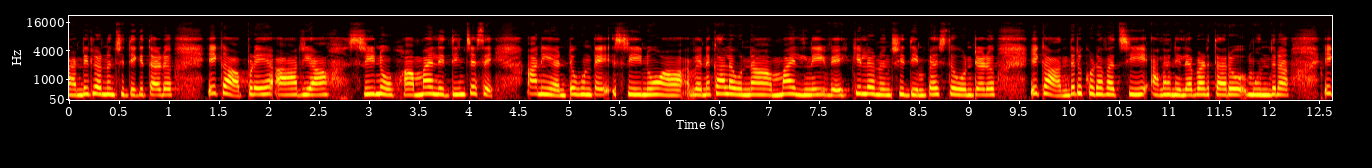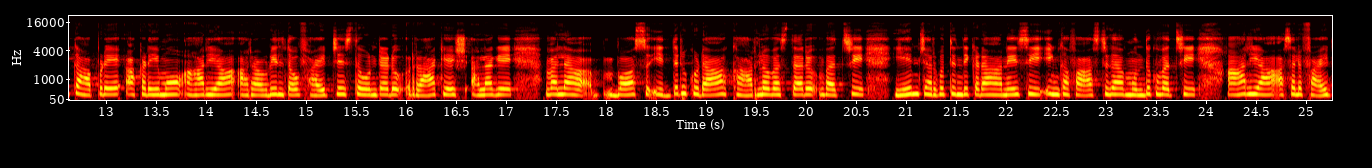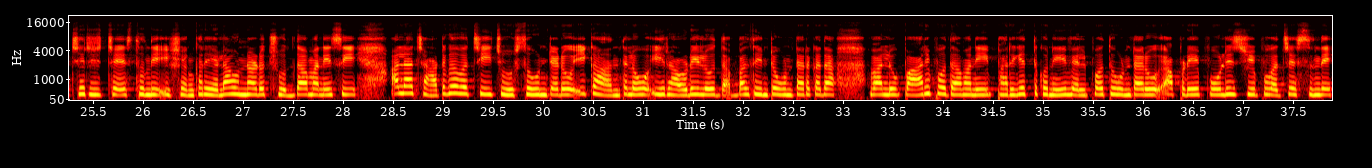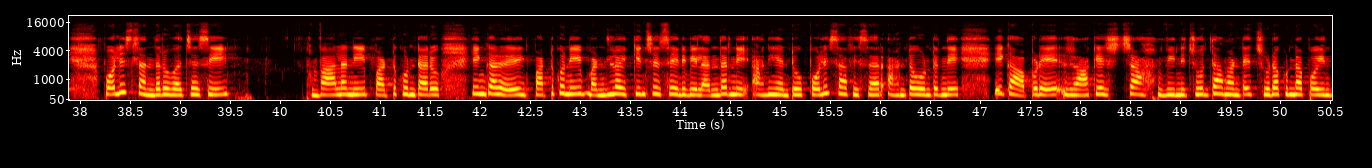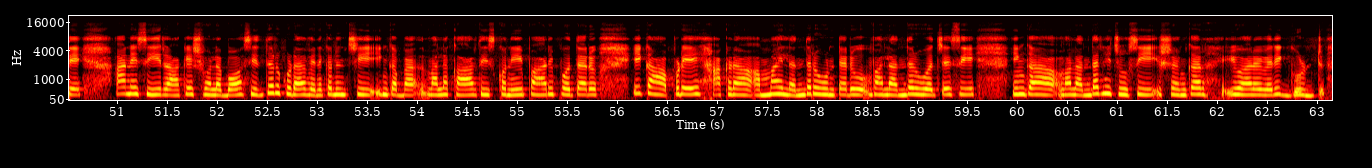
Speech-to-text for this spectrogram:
బండిలో నుంచి దిగుతాడు. ఇక అప్పుడే ఆర్య శ్రీను అమ్మాయిని దించేసే అని అంటూ ఉంటే శ్రీను ఆ వెనకాల ఉన్న అమ్మాయిల్ని వెహికల్లో నుంచి దింపేస్తూ ఉంటాడు. ఇక అందరూ కూడా వచ్చి అలా నిలబడతారు ముందున. ఇక అప్పుడే అక్కడేమో ఆర్య ఆ రౌడీలతో ఫైట్ చేస్తూ ఉంటాడు. రాకేష్ అలాగే వాళ్ళ బాస్ ఇద్దరు కూడా కారులో వస్తారు. వచ్చి ఏం జరుగుతుంది ఇక్కడ అనేసి ఇంకా ఫాస్ట్గా ముందుకు వచ్చి ఆర్య అసలు ఫైట్ చే- చేస్తుంది. ఈ శంకర్ ఎలా ఉన్నాడో చూద్దామనేసి అలా చాటుగా వచ్చి చూస్తూ ఉంటాడు. ఇక అంతలో ఈ రౌడీలు దెబ్బలు తింటూ ఉంటారు కదా. వాళ్ళు పారిపోదామని పరిగెత్తుకొని వెళ్ళిపోతూ ఉంటారు. అప్పుడే పోలీస్ జీపు వచ్చేస్తుంది. పోలీసులు అందరూ వచ్చేసి వాళ్ళని పట్టుకుంటారు. ఇంకా పట్టుకుని బండిలో ఎక్కించేసేయండి వీళ్ళందరినీ అని అంటూ పోలీస్ ఆఫీసర్ అంటూ ఉంటుంది. ఇక అప్పుడే రాకేష్ చా వీడిని చూద్దామంటే చూడకుండా పోయిందే అనేసి రాకేష్ వాళ్ళ బాస్ ఇద్దరు కూడా వెనక నుంచి ఇంకా వాళ్ళ కార్ తీసుకొని పారిపోతారు. ఇక అప్పుడే అక్కడ అమ్మాయిలందరూ ఉంటారు. వాళ్ళందరూ వచ్చేసి ఇంకా వాళ్ళందరినీ చూసి Shankar you are a very good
